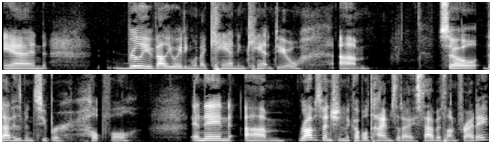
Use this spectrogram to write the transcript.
and really evaluating what I can and can't do. Um, so that has been super helpful. And then um, Rob's mentioned a couple times that I Sabbath on Friday.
